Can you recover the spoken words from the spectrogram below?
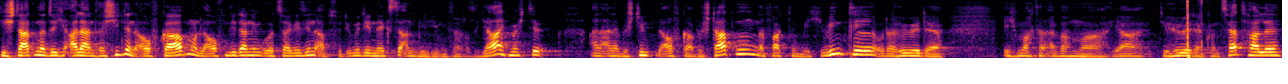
die starten natürlich alle an verschiedenen Aufgaben und laufen die dann im Uhrzeigersinn ab. Es wird immer die nächste angegeben. Ich sage also, ja, ich möchte an einer bestimmten Aufgabe starten. Da fragt er mich Winkel oder Höhe der, ich mache dann einfach mal ja, die Höhe der Konzerthalle.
